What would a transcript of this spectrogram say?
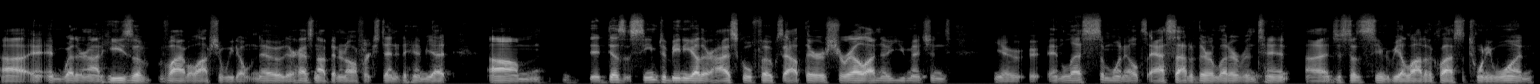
uh, and, and, whether or not he's a viable option we don't know. There has not been an offer extended to him yet. Um, it doesn't seem to be any other high school folks out there. Sherrell, i know you mentioned you know unless someone else asks out of their letter of intent uh, it just doesn't seem to be a lot of the class of 21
